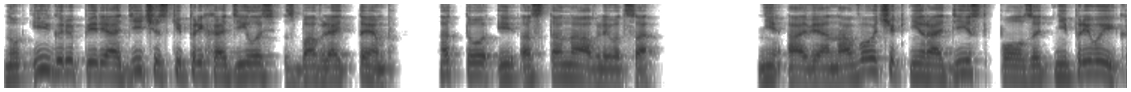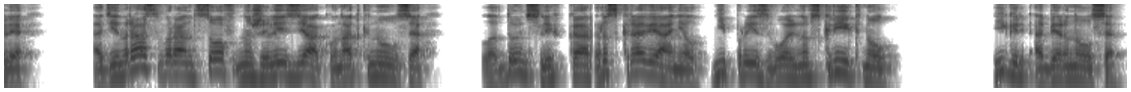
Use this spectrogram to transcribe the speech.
но Игорю периодически приходилось сбавлять темп, а то и останавливаться. Ни авианаводчик, ни радист ползать не привыкли – один раз Воронцов на железяку наткнулся. Ладонь слегка раскровянил, непроизвольно вскрикнул. Игорь обернулся.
